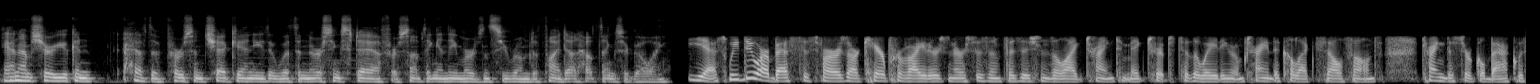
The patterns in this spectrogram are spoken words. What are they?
And I'm sure you can have the person check in either with the nursing staff or something in the emergency room to find out how things are going. Yes, we do our best as far as our care providers, nurses, and physicians alike trying to make trips to the waiting room, trying to collect cell phones, trying to circle back with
